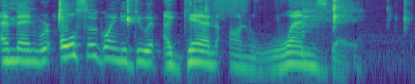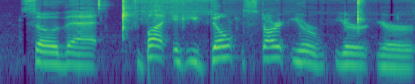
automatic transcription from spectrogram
And then we're also going to do it again on Wednesday. So that but if you don't start your your your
